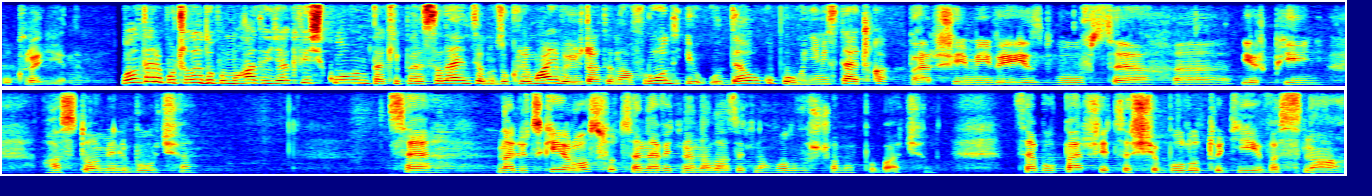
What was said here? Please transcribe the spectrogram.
України. Волонтери почали допомагати як військовим, так і переселенцям, зокрема, й виїжджати на фронт і у деокуповані містечка. Перший мій виїзд був це е, Ірпінь, Гастоміль, Буча. Це на людський розсуд, це навіть не налазить на голову, що ми побачили. Це був перший, це ще було тоді весна.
